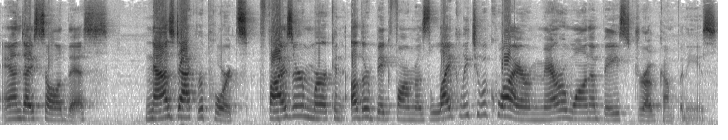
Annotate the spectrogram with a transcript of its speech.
and I saw this. NASDAQ reports Pfizer, Merck, and other big pharmas likely to acquire marijuana based drug companies.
